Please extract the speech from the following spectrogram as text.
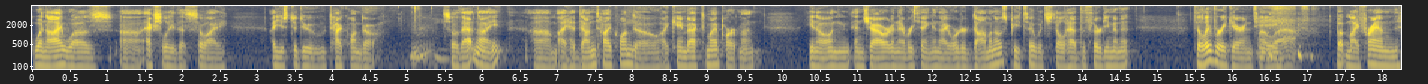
when I was uh, actually this, so I, I used to do Taekwondo. So that night, um, I had done Taekwondo. I came back to my apartment, you know, and, and showered and everything. And I ordered Domino's Pizza, which still had the 30 minute delivery guarantee. Oh wow! But my friend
